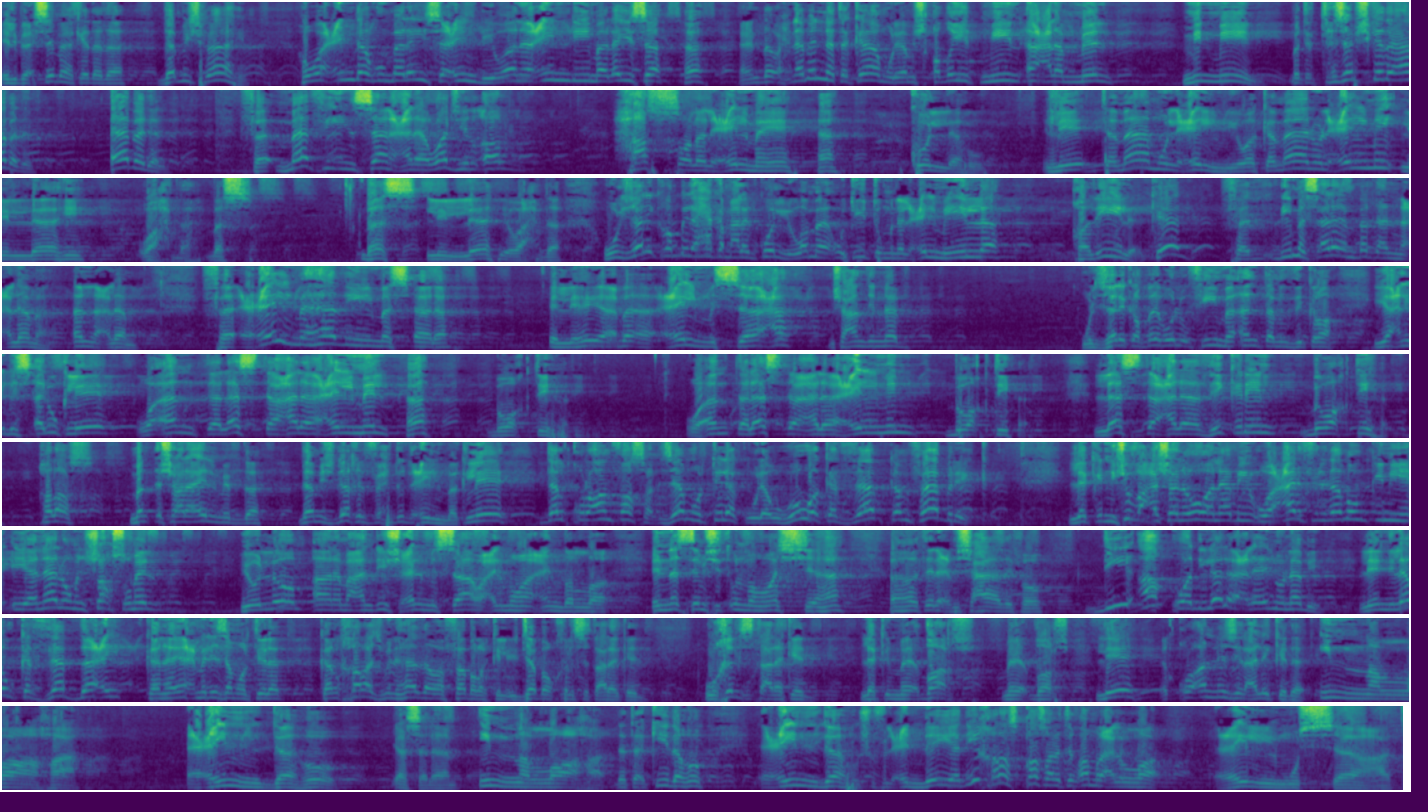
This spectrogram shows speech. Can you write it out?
اللي بيحسبها كده ده ده مش فاهم. هو عنده ما ليس عندي وأنا عندي ما ليس ها عنده إحنا بينا تكامل يا مش قضية مين أعلم من من مين. ما تتحسبش كده ابدا ابدا. فما في إنسان على وجه الأرض حصل العلم إيه؟ ها كله. ليه تمام العلم وكمال العلم لله وحده بس. بس لله وحده. ولذلك ربنا حكم على الكل وما أوتيتم من العلم إلا قليلا كده فدي مسألة ينبغي أن نعلمها أن نعلمها فعلم هذه المسألة اللي هي بقى علم الساعة مش عند النبي. ولذلك ربنا بيقول له فيما أنت من ذكراه يعني بيسألوك ليه؟ وأنت لست على علم ها؟ بوقتها. وأنت لست على علم بوقتها. لست على ذكر بوقتها. خلاص. ما انتش على علم بده ده. مش داخل في حدود علمك. ليه؟ ده القرآن فصل. زي ما قلت لك ولو هو كذاب كان فابرك. لكن نشوف عشان هو نبي وعارف إن ده ممكن يناله من شخص منه يقول لهم أنا ما عنديش علم الساعة وعلمها عند الله. الناس تمشي تقول ما هوش ها؟ أهو طلع مش عارف أهو. دي أقوى دلالة على إنه نبي. لأن لو كذاب داعي كان هيعمل إيه زي ما قلت لك؟ كان خرج من هذا وفبرك الإجابة وخلصت على كده. وخلصت على كده. لكن ما يقدرش ما يقدرش. ليه؟ القرآن نزل عليه كده. إن الله عنده يا سلام إن الله ده تأكيد أهو. عنده شوف العندية دي خلاص قصرت الأمر على الله. علم الساعة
